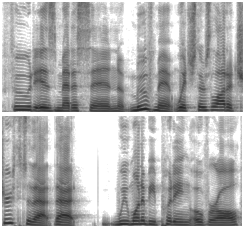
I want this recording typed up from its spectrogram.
food is medicine movement, which there's a lot of truth to that, that we want to be putting overall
